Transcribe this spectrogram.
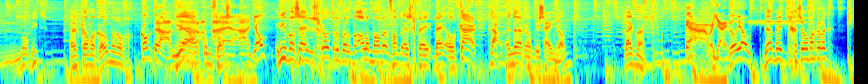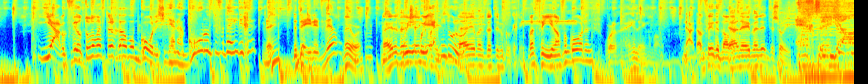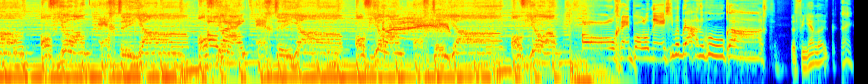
Nog niet. Maar het kan wel komen nog. Komt eraan. Ja, eh, komt straks. eh, Jan? In ieder geval zijn ze dus grotere ballen dan alle mannen van de SGP bij elkaar. Nou, en daarom is hij Jan. Lijkt me. Ja, wat jij wil, Jan. Ja, ben je, gaat zo makkelijk? Ja, maar ik wil toch nog even terugkomen op Gordon. Zit jij nou Gordon te verdedigen? Nee. Dat deed je net wel. Nee hoor. Nee, dat weet Moet je- ik zeker moet je echt niet doen, hoor. Nee, maar dat heb ik ook echt niet. Wat vind je dan van Gordon? Ik word een hele enge man. Nou, dan vind ik het wel. Ja, nee, maar dit- sorry. Echte Jan of Johan, echte Jan of Oh, Johan, echte Jan of Johan, echte Jan of Johan. Oh, geen Polonaise in mijn bruine koelkast. Dat vind jij leuk? Nee.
